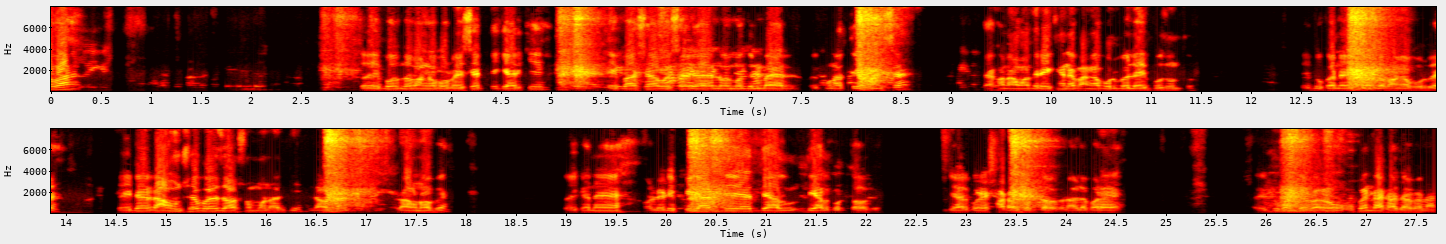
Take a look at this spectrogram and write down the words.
বাবা। তো এই পর্যন্ত ভাঙা পড়বে এই সাইড থেকে আর কি। এই পাশে ওই সাইডে নৈমুদ্দিন ভাইয়ের ওই কোনার থেকে ভাঙছে। এখন আমাদের এখানে ভাঙা পড়বে এই পর্যন্ত। এই দোকানে এই পর্যন্ত ভাঙা পড়বে। এটা রাউন্ড শেপ হয়ে যাওয়ার সম্ভাবনা আর কি। রাউন্ড রাউন্ড হবে। তো এখানে অলরেডি পিলার দিয়ে দেয়াল দেয়াল করতে হবে। দেয়াল করে শাটার করতে হবে। নাহলে পরে এই দোকানটা এভাবে ওপেন রাখা যাবে না।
